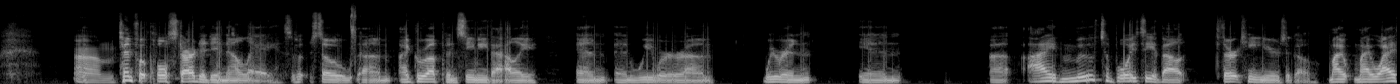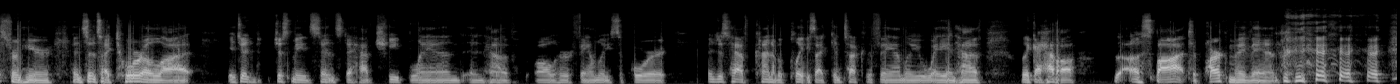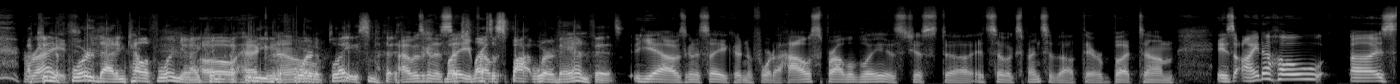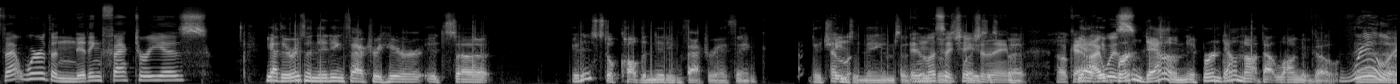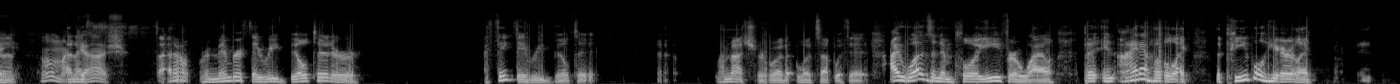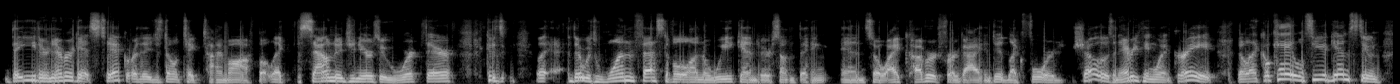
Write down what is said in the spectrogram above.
um, Ten foot pole started in L.A. So, so um, I grew up in Simi Valley, and and we were um, we were in in. Uh, I moved to Boise about 13 years ago. My my wife's from here, and since I tour a lot, it just just made sense to have cheap land and have all her family support, and just have kind of a place I can tuck the family away and have like I have a a spot to park my van. Right. I couldn't afford that in California. I couldn't, Oh, I couldn't even no. afford a place. But I was gonna say, much you less probably- a spot where a van fits. Yeah, I was gonna say you couldn't afford a house. Probably it's just uh, it's so expensive out there. But um, is Idaho? Uh, is that where the knitting factory is? Yeah, there is a knitting factory here. It's uh, it is still called the knitting factory. I think they changed the names. Of Unless they those changed the places, name. But Okay, yeah, I it was burned down. It burned down not that long ago. And, really. uh, oh my and I- gosh. I don't remember if they rebuilt it or I think they rebuilt it. I'm not sure what what's up with it. I was an employee for a while, but in Idaho, like the people here, like they either never get sick or they just don't take time off. But like the sound engineers who work there, because like, there was one festival on a weekend or something, and so I covered for a guy and did like four shows, and everything went great. They're like, "Okay, we'll see you again soon."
